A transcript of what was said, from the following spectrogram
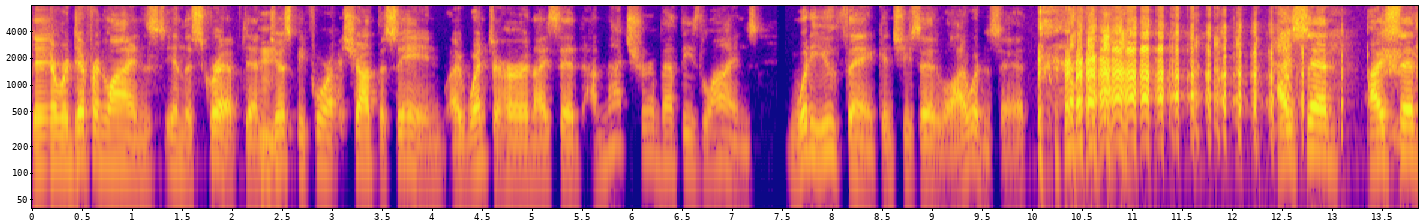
there were different lines in the script, and mm. just before I shot the scene, I went to her and I said, "I'm not sure about these lines. What do you think?" And she said, "Well, I wouldn't say it." I said. I said,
